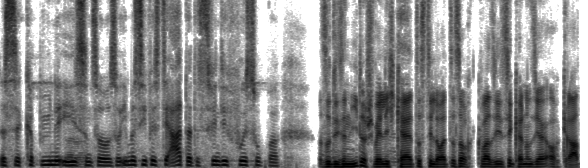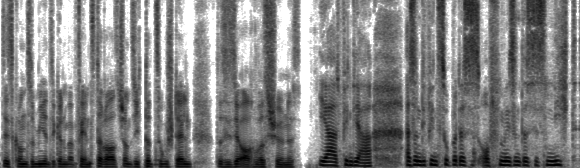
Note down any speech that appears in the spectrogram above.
dass es keine Bühne ist und so, so immersives Theater, das finde ich voll super. Also diese Niederschwelligkeit, dass die Leute das auch quasi, sie können sie ja auch gratis konsumieren, sie können beim Fenster rausschauen, sich dazustellen, das ist ja auch was Schönes. Ja, finde ich auch. Also und ich finde super, dass es offen ist und dass es nicht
